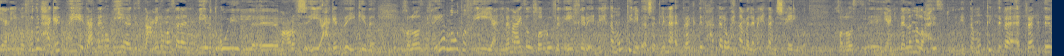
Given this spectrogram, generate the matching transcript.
يعني المفروض الحاجات دي تعتنوا بيها تستعملوا مثلا beard oil آه، معرفش إيه حاجات زي كده. خلاص فهي النقطة في إيه؟ يعني اللي أنا عايزة أوصل له في الآخر إن إحنا ممكن يبقى شكلنا attractive حتى لو إحنا ملامحنا مش حلوة. خلاص آه، يعني ده اللي أنا لاحظته إن أنت ممكن تبقى attractive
